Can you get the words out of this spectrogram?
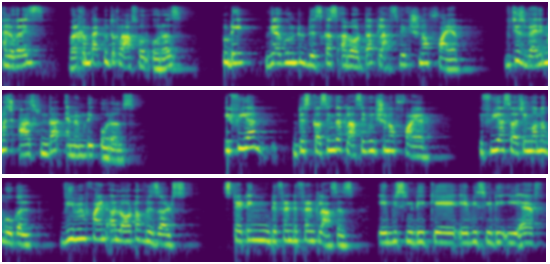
Hello guys, welcome back to the Class 4 Orals. Today we are going to discuss about the classification of fire which is very much asked in the MMD orals. If we are discussing the classification of fire, if we are searching on the Google, we may find a lot of results stating different different classes A, B, C, D, K, A, B, C, D, E, F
